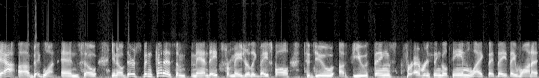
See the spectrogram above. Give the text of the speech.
Yeah, a big one. And so, you know, there's been kind of some mandates from Major League Baseball to do a few things for every single team. Like they they, they want to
